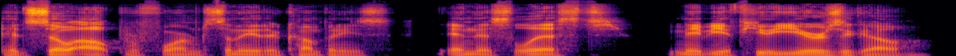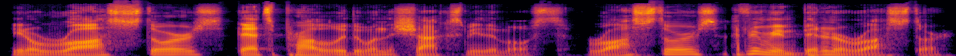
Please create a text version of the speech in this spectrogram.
had so outperformed some of the other companies in this list maybe a few years ago. You know, Ross stores, that's probably the one that shocks me the most. Ross stores? I've never even been in a Ross store.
